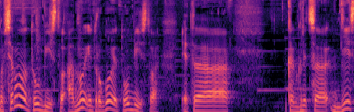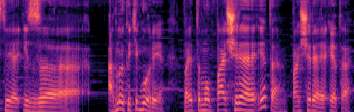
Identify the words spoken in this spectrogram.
Но все равно это убийство. Одно и другое это убийство. Это, как говорится, действие из а, одной категории. Поэтому поощряя это, поощряя это,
